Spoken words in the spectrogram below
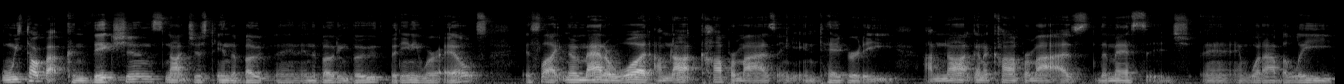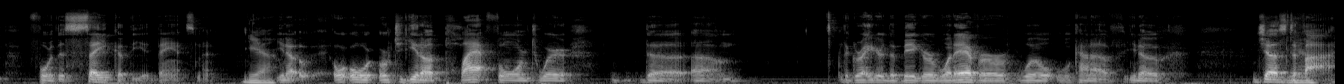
when we talk about convictions, not just in the vote in in the voting booth, but anywhere else. It's like no matter what, I'm not compromising integrity. I'm not going to compromise the message and, and what I believe for the sake of the advancement Yeah. you know, or, or, or to get a platform to where the um, the greater, the bigger, whatever will will kind of you know justify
